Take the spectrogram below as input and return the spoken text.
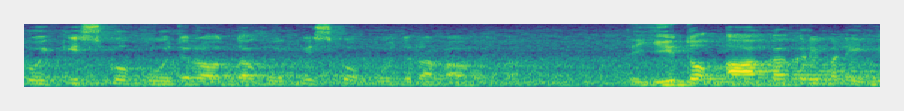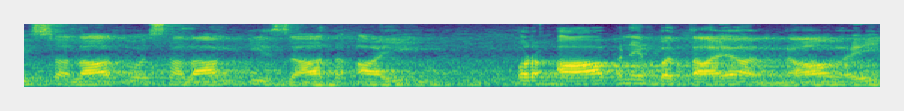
کوئی کس کو پوج رہا ہوتا، کوئی کس کو پوج رہا ہوتا۔ تو یہ تو آقا کریم علیہ صلاحت و سلام کی ذات آئی اور آپ نے بتایا نہ بھائی،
